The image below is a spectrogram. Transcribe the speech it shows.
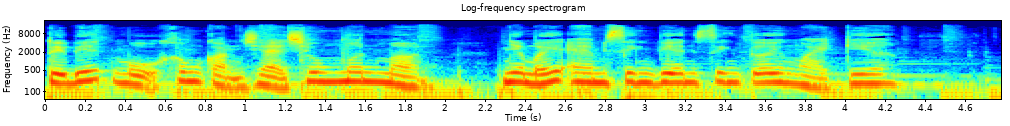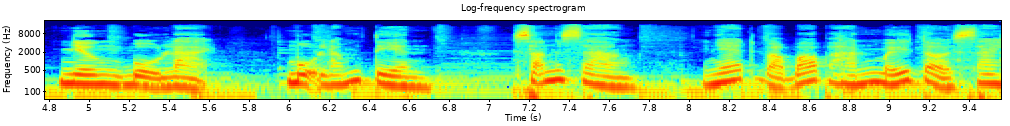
Tuy biết mụ không còn trẻ trung mơn mởn Như mấy em sinh viên sinh tươi ngoài kia, Nhưng bù lại, Mụ lắm tiền, Sẵn sàng nhét vào bóp hắn mấy tờ xanh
